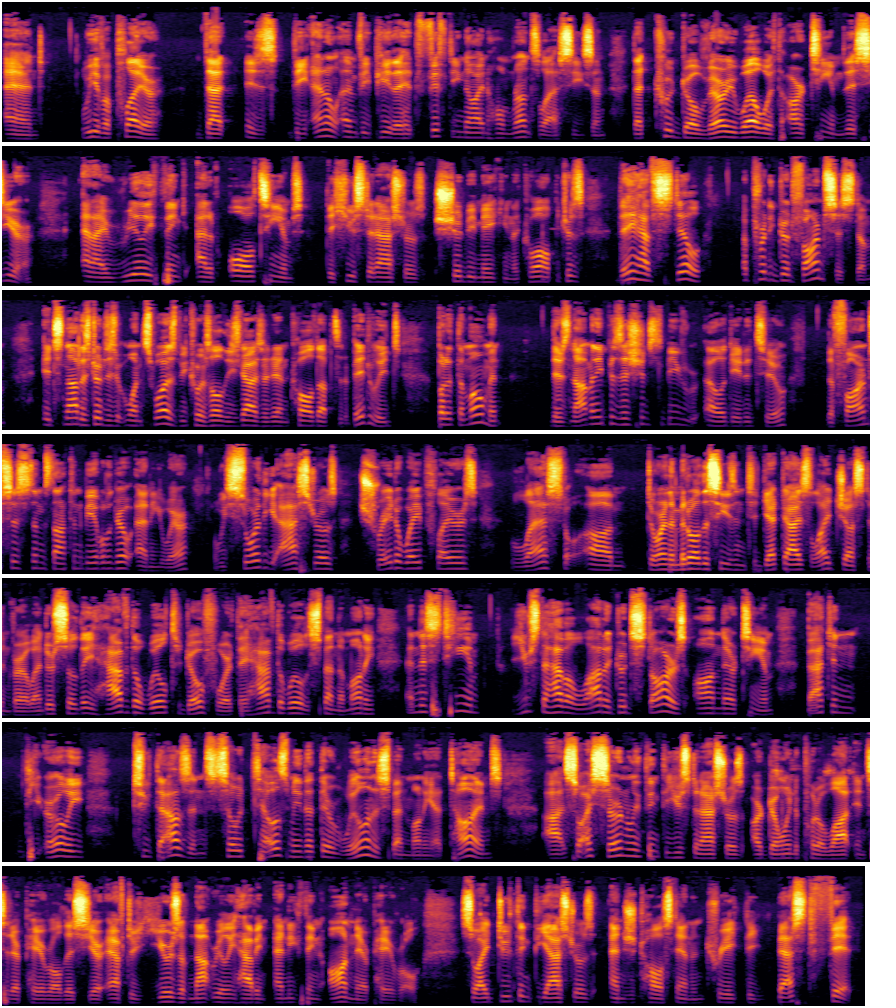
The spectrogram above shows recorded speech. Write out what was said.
And we have a player that is the NL MVP that hit 59 home runs last season that could go very well with our team this year. And I really think out of all teams, the Houston Astros should be making the call because they have still a pretty good farm system. It's not as good as it once was because all these guys are getting called up to the big leagues. But at the moment, there's not many positions to be relegated to. The farm system's not going to be able to go anywhere. We saw the Astros trade away players last um, during the middle of the season to get guys like Justin Verlander, so they have the will to go for it. They have the will to spend the money, and this team used to have a lot of good stars on their team back in the early 2000s, so it tells me that they're willing to spend money at times. Uh, so I certainly think the Houston Astros are going to put a lot into their payroll this year after years of not really having anything on their payroll. So I do think the Astros and Giancarlo Stanton create the best fit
